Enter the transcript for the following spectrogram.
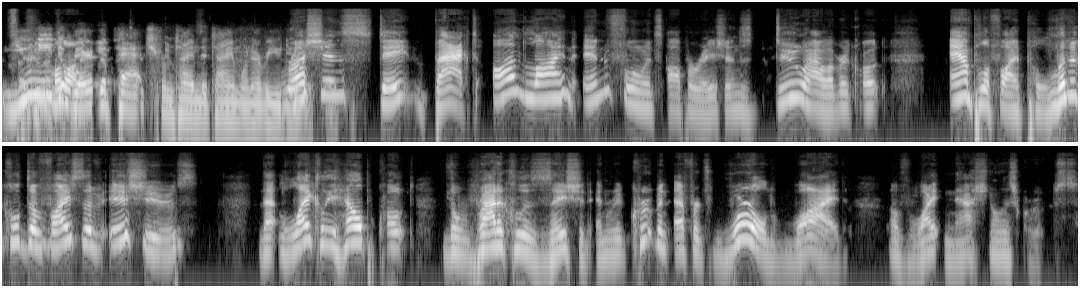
You need Hold to on. wear the patch from time to time whenever you do. Russian state-backed online influence operations do, however, quote, amplify political divisive issues that likely help, quote, the radicalization and recruitment efforts worldwide of white nationalist groups.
